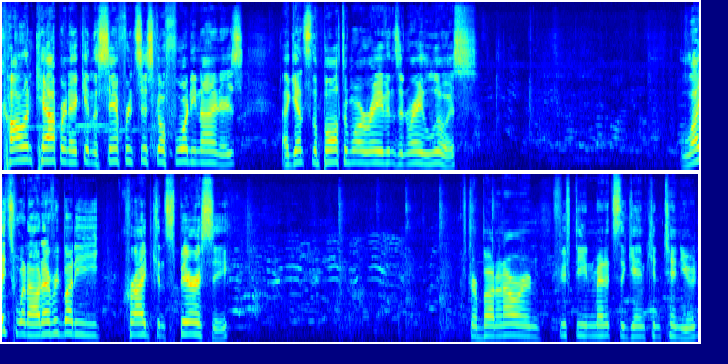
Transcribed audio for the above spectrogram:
Colin Kaepernick and the San Francisco 49ers against the Baltimore Ravens and Ray Lewis. Lights went out. Everybody cried conspiracy. After about an hour and 15 minutes, the game continued.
